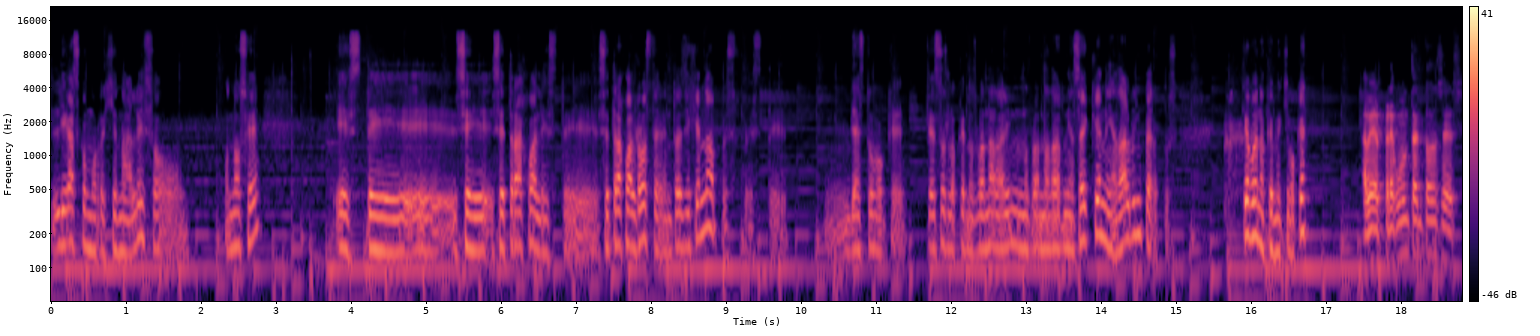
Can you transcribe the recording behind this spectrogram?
ligas como regionales o no sé este se, trajo al este se trajo al roster. Entonces dije no pues este ya estuvo que, eso es lo que nos van a dar y no nos van a dar ni a Seke ni a Dalvin pero pues qué bueno que me equivoqué a ver pregunta entonces.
